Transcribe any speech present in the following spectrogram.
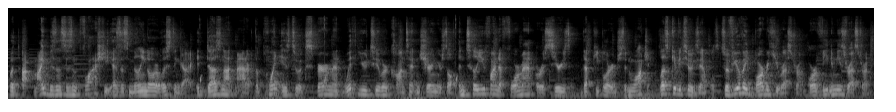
but uh, my business isn't flashy as this million dollar listing guy. It does not matter. The point is to experiment with YouTuber content and sharing yourself until you find a format or a series that people are interested in watching. Let's give you two examples. So if you have a barbecue restaurant or a Vietnamese restaurant,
